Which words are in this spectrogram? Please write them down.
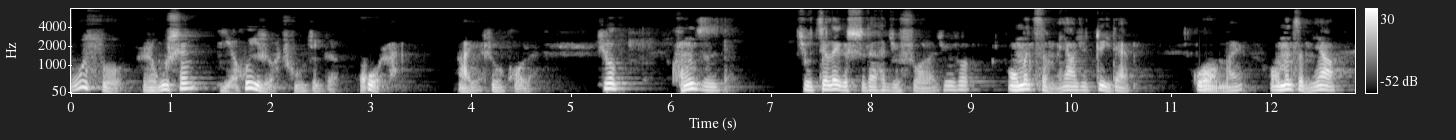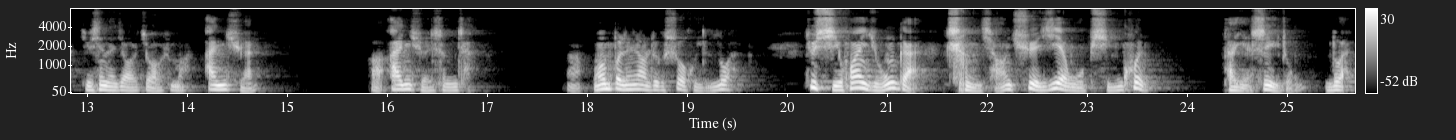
无所容身，也会惹出这个祸乱啊，也是个祸乱。就孔子就在那个时代，他就说了，就是说我们怎么样去对待我们，我们怎么样就现在叫叫什么安全啊，安全生产啊，我们不能让这个社会乱。就喜欢勇敢逞强，却厌恶贫困，它也是一种乱，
